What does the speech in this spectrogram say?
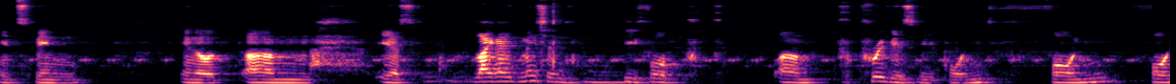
it's been you know um yes like i mentioned before um previously for for for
